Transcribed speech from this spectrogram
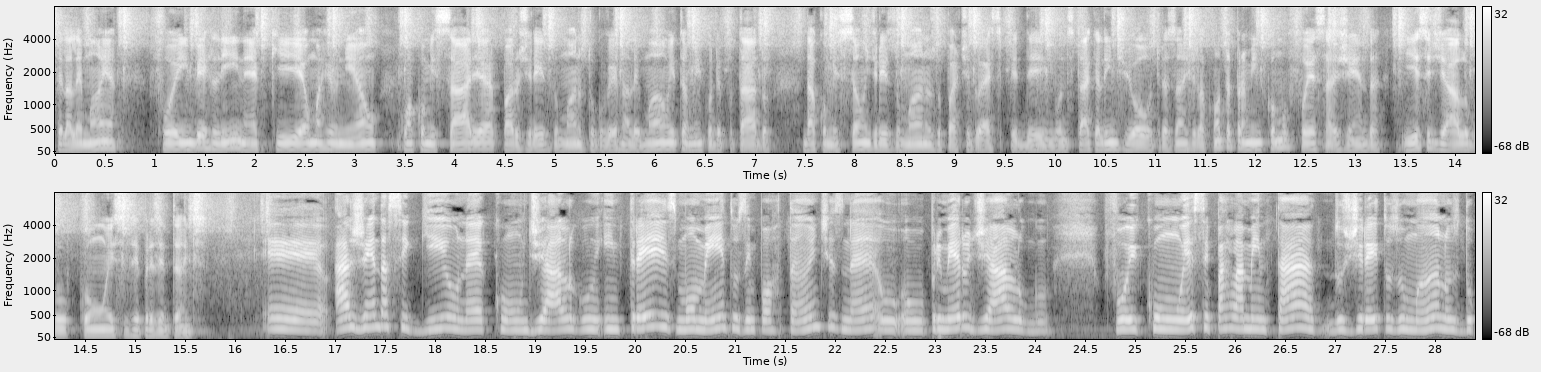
pela Alemanha foi em Berlim, né, que é uma reunião com a comissária para os direitos humanos do governo alemão e também com o deputado da Comissão de Direitos Humanos do partido SPD em Bundestag, além de outras. Ângela, conta para mim como foi essa agenda e esse diálogo com esses representantes. É, a agenda seguiu né, com um diálogo em três momentos importantes. Né? O, o, primeiro diálogo foi com esse parlamentar dos direitos humanos do,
